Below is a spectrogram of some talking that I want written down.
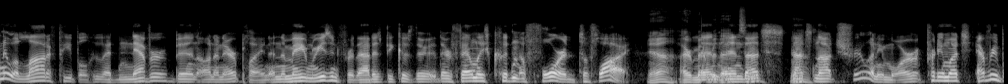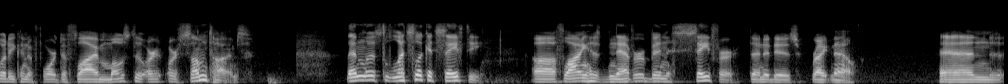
knew a lot of people who had never been on an airplane, and the main reason for that is because their their families couldn't afford to fly. Yeah, I remember and, that. And too. that's Yeah. that's not true anymore. Pretty much everybody can afford to fly most of, or or sometimes. Then let's let's look at safety. Uh, flying has never been safer than it is right now. And uh,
